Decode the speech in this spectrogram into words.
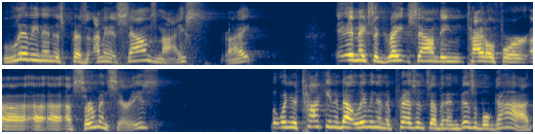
Living in his presence. I mean, it sounds nice, right? It makes a great sounding title for uh, a, a sermon series. But when you're talking about living in the presence of an invisible God,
